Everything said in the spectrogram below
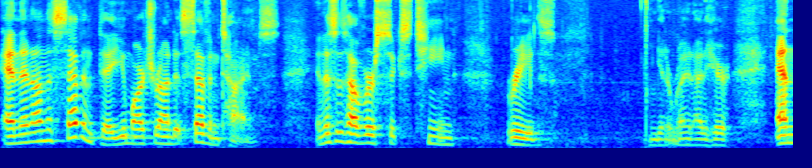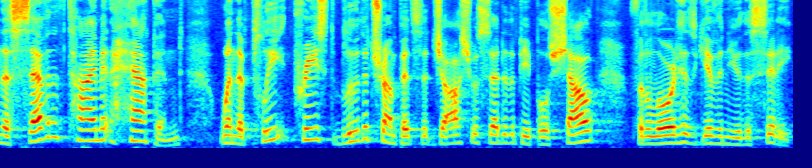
And then on the seventh day, you march around it seven times. And this is how verse 16 reads. I'll get it right out of here. And the seventh time it happened, when the priest blew the trumpets, that Joshua said to the people, Shout, for the Lord has given you the city.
